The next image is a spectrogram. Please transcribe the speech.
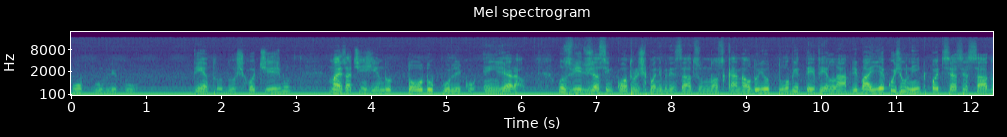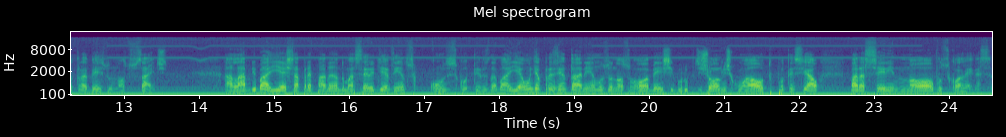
o público dentro do escotismo mas atingindo todo o público em geral. Os vídeos já se encontram disponibilizados no nosso canal do YouTube, TV Labre Bahia, cujo link pode ser acessado através do nosso site. A Labre Bahia está preparando uma série de eventos com os escoteiros da Bahia, onde apresentaremos o nosso hobby a este grupo de jovens com alto potencial para serem novos colegas.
